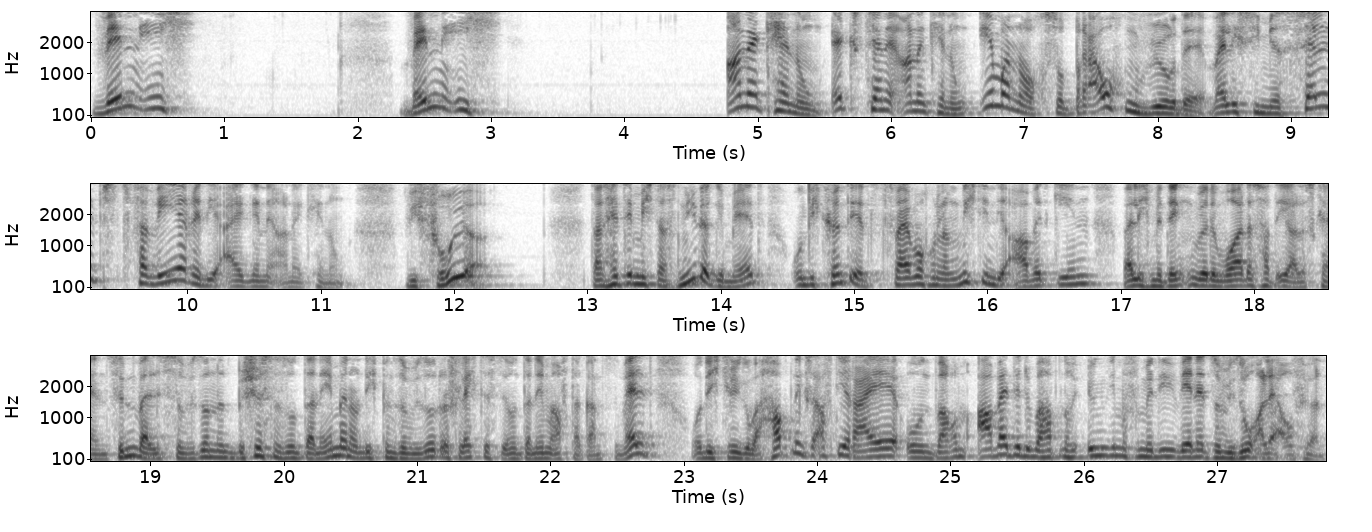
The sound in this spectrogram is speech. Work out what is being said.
Wenn ich, wenn ich Anerkennung, externe Anerkennung immer noch so brauchen würde, weil ich sie mir selbst verwehre, die eigene Anerkennung, wie früher, dann hätte mich das niedergemäht und ich könnte jetzt zwei Wochen lang nicht in die Arbeit gehen, weil ich mir denken würde, boah, das hat eh alles keinen Sinn, weil es ist sowieso ein beschissenes Unternehmen und ich bin sowieso der schlechteste Unternehmer auf der ganzen Welt und ich kriege überhaupt nichts auf die Reihe und warum arbeitet überhaupt noch irgendjemand von mir, die werden jetzt sowieso alle aufhören.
